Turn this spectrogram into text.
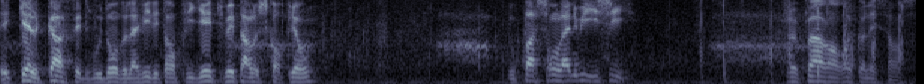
Et quel cas faites-vous donc de la vie des Templiers tués par le scorpion? Nous passons la nuit ici. Je pars en reconnaissance.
